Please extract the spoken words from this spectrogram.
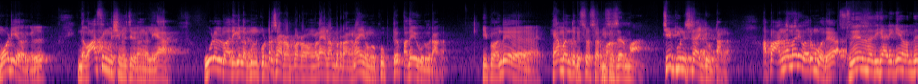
மோடி அவர்கள் இந்த வாஷிங் மிஷின் வச்சுருக்காங்க இல்லையா? ஊழல்வாதிகள் அப்படின்னு குற்றச்சாட்டப்படுறவங்களாம் என்ன பண்ணுறாங்கன்னா இவங்க கூப்பிட்டு பதவி கொடுக்குறாங்க. இப்போ வந்து ஹேமந்த் பிஸ்வ சர்மா. சர்மா. சீஃப் மினிஸ்டர் ஆக்கி விட்டாங்க. அப்போ அந்த மாதிரி வரும்போது சுதேந்திர அதிகாரிக்கே வந்து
